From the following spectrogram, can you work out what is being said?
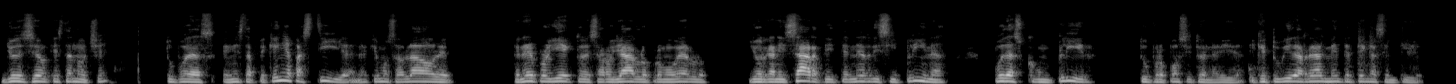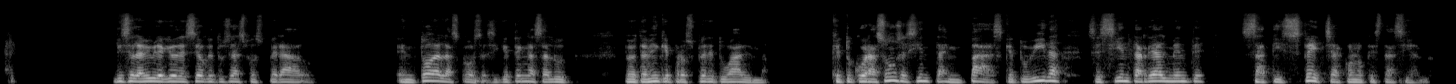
Yo deseo que esta noche tú puedas, en esta pequeña pastilla en la que hemos hablado de tener proyecto, desarrollarlo, promoverlo y organizarte y tener disciplina, puedas cumplir tu propósito en la vida y que tu vida realmente tenga sentido. Dice la Biblia que yo deseo que tú seas prosperado en todas las cosas y que tengas salud, pero también que prospere tu alma, que tu corazón se sienta en paz, que tu vida se sienta realmente satisfecha con lo que está haciendo.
